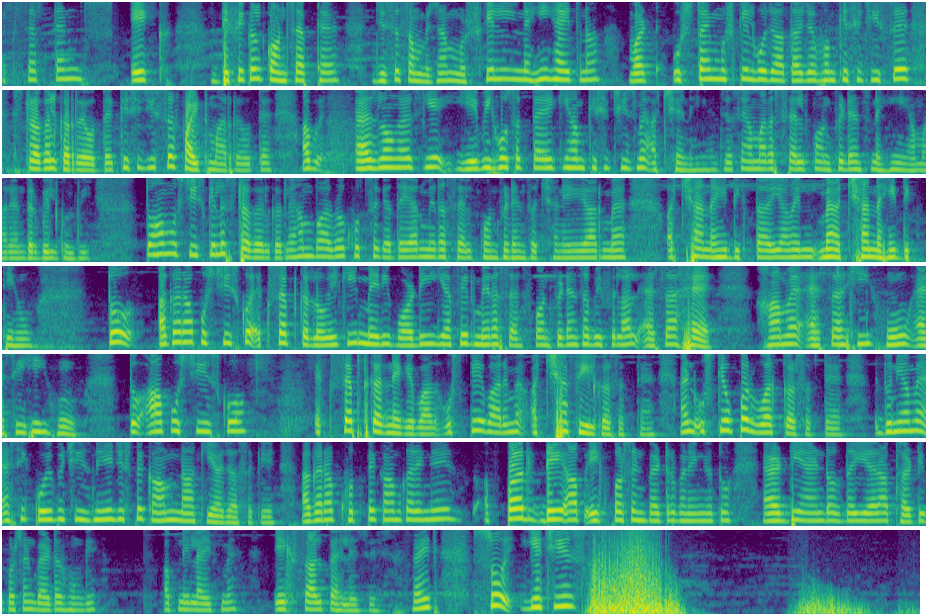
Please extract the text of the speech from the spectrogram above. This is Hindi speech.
एक्सेप्टेंस एक डिफ़िकल्ट कॉन्सेप्ट है, जिसे समझना मुश्किल नहीं है इतना बट उस टाइम मुश्किल हो जाता है जब हम किसी चीज़ से स्ट्रगल कर रहे होते हैं, किसी चीज़ से फाइट मार रहे होते हैं। अब एज़ लॉन्ग एज़ ये ये भी हो सकता है कि हम किसी चीज़ में अच्छे नहीं हैं, जैसे हमारा सेल्फ कॉन्फिडेंस नहीं है हमारे अंदर बिल्कुल भी तो हम उस चीज़ के लिए स्ट्रगल कर लें हम बार बार खुद से कहते हैं, यार, मेरा सेल्फ कॉन्फिडेंस अच्छा नहीं है, यार, मैं अच्छा नहीं दिखता, या मैं मैं अच्छा नहीं दिखती हूँ। तो अगर आप उस चीज़ को एक्सेप्ट कर लोगे कि मेरी बॉडी या फिर मेरा सेल्फ कॉन्फिडेंस अभी फ़िलहाल ऐसा है हाँ मैं ऐसा ही हूँ, ऐसी ही हूँ तो आप उस चीज़ को एक्सेप्ट करने के बाद उसके बारे में अच्छा फील कर सकते हैं एंड उसके ऊपर वर्क कर सकते हैं। दुनिया में ऐसी कोई भी चीज़ नहीं है जिस पे काम ना किया जा सके। अगर आप खुद पे काम करेंगे, पर डे आप एक परसेंट बेटर बनेंगे तो at the end of the year आप थर्टी परसेंट बेटर होंगे अपनी लाइफ में। एक साल पहले से राइट सो ये चीज़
